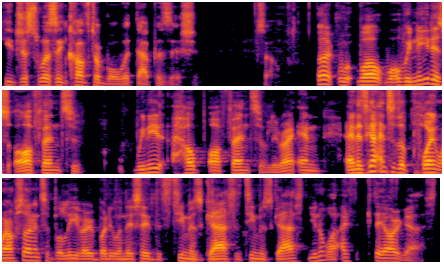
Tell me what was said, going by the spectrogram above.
he just wasn't comfortable with that position. So Look, well, what we need is offensive. We need help offensively, right? And and it's gotten to the point where I'm starting to believe everybody when they say this team is gassed, the team is gassed. You know what? I think they are gassed.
